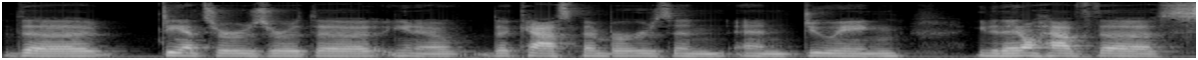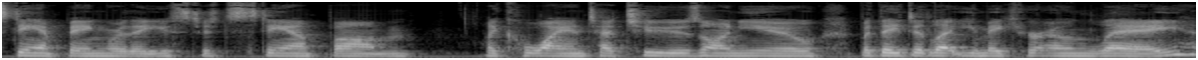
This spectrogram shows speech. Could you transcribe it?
the dancers or the, you know, the cast members and and doing, you know, they don't have the stamping where they used to stamp um like Hawaiian tattoos on you, but they did let you make your own lei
